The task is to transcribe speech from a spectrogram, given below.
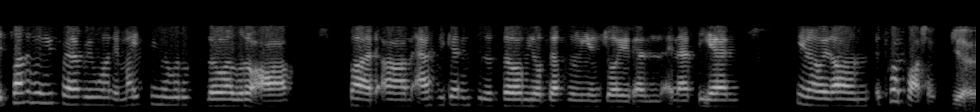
It's not a movie for everyone. It might seem a little slow, a little off, but um as we get into the film, you'll definitely enjoy it. And and at the end you know, it um it's worth watching. Yeah.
